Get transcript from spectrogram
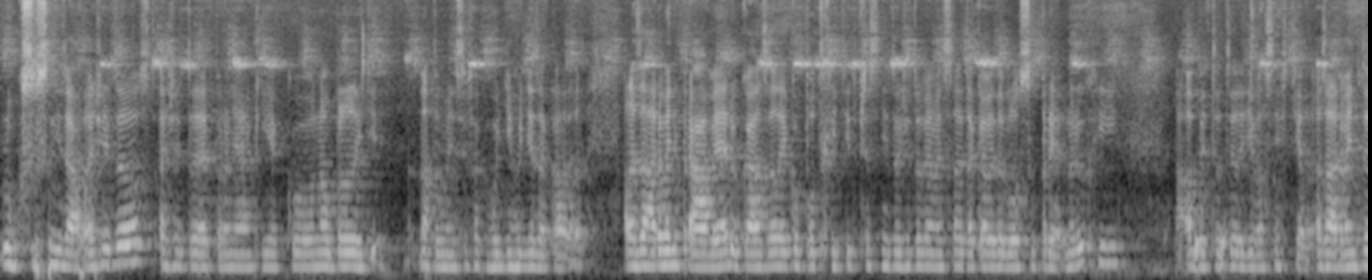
luxusní záležitost a že to je pro nějaký jako nobel lidi. Na tom oni si fakt hodně, hodně zakládali. Ale zároveň právě dokázali jako podchytit přesně to, že to vymysleli tak, aby to bylo super jednoduchý a aby to ty lidi vlastně chtěli. A zároveň to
